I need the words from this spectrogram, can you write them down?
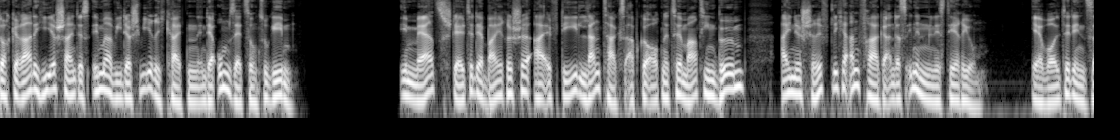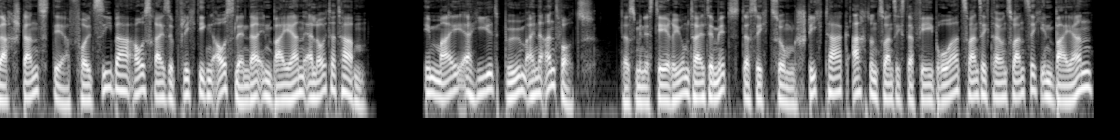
Doch gerade hier scheint es immer wieder Schwierigkeiten in der Umsetzung zu geben. Im März stellte der bayerische AfD-Landtagsabgeordnete Martin Böhm eine schriftliche Anfrage an das Innenministerium. Er wollte den Sachstand der vollziehbar ausreisepflichtigen Ausländer in Bayern erläutert haben. Im Mai erhielt Böhm eine Antwort. Das Ministerium teilte mit, dass sich zum Stichtag 28. Februar 2023 in Bayern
